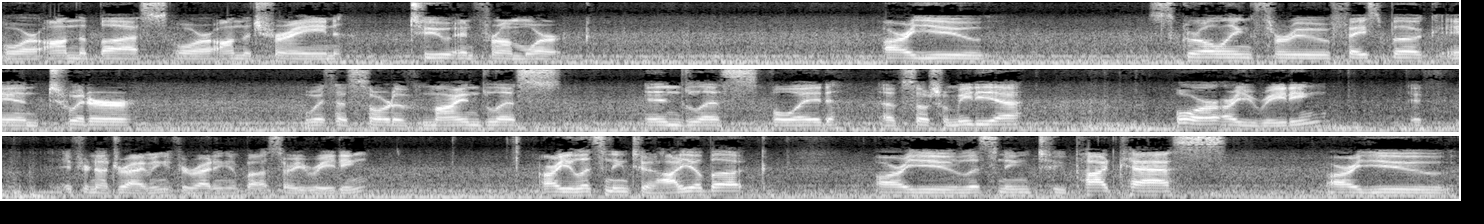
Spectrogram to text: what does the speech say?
or on the bus or on the train to and from work? Are you scrolling through Facebook and Twitter with a sort of mindless, endless void of social media? Or are you reading? If if you're not driving, if you're riding a bus, are you reading? Are you listening to an audiobook? Are you listening to podcasts? Are you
